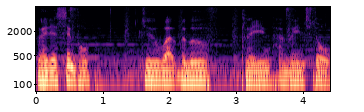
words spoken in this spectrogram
But it is simple to uh, remove, clean and reinstall.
